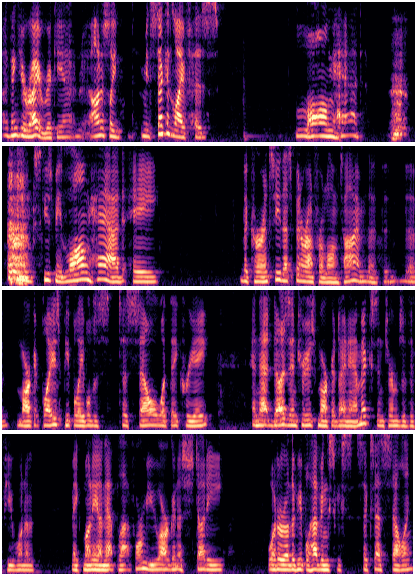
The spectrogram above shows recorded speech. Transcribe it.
I think you're right, Ricky. And Honestly, I mean, Second Life has long had, excuse me, long had a the currency that's been around for a long time. The the, the marketplace, people able to to sell what they create, and that does introduce market dynamics in terms of if you want to make money on that platform, you are going to study what are other people having su- success selling.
